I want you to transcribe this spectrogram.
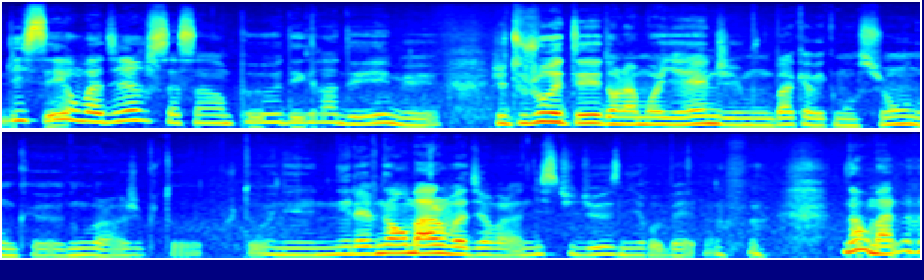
lycée, on va dire, ça s'est un peu dégradé, mais j'ai toujours été dans la moyenne. J'ai eu mon bac avec mention, donc voilà, j'ai plutôt une, élève normale, on va dire, voilà, ni studieuse ni rebelle. Normal.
